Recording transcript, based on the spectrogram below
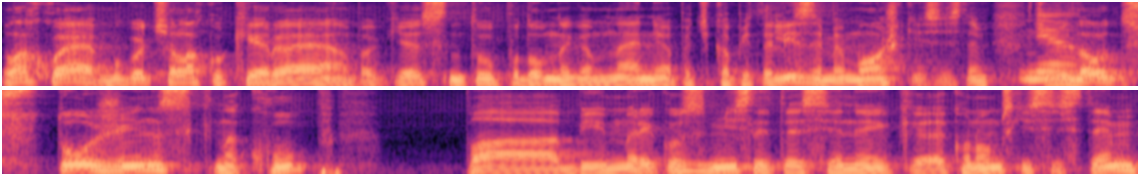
Lahko je, mogoče lahko kera je, ampak jaz sem tu podobnega mnenja. Pač kapitalizem je moški sistem. Če Ja. bi dal 100 žensk na kup, pa bi jim rekel, zmislite si nek ekonomski sistem.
